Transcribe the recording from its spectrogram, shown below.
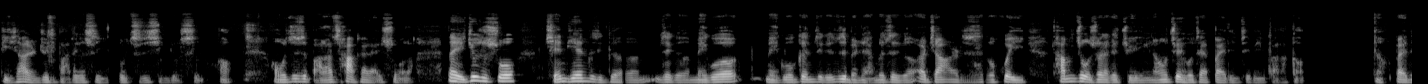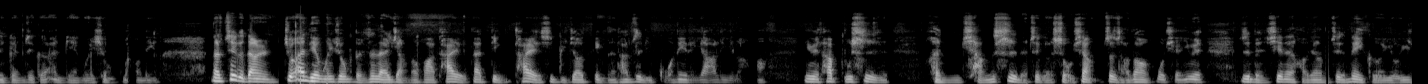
底下人就是把这个事情都执行就是了。啊，我这是把它岔开来说了。那也就是说，前天的这个这个美国美国跟这个日本两个这个二加二的这个会议，他们做出来的决定，然后最后在拜登这边把它搞。啊，拜登跟这个岸田文雄搞定。那这个当然，就岸田文雄本身来讲的话，他有在顶，他也是比较顶着他自己国内的压力了啊，因为他不是很强势的这个首相，至少到目前，因为日本现在好像这个内阁有一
